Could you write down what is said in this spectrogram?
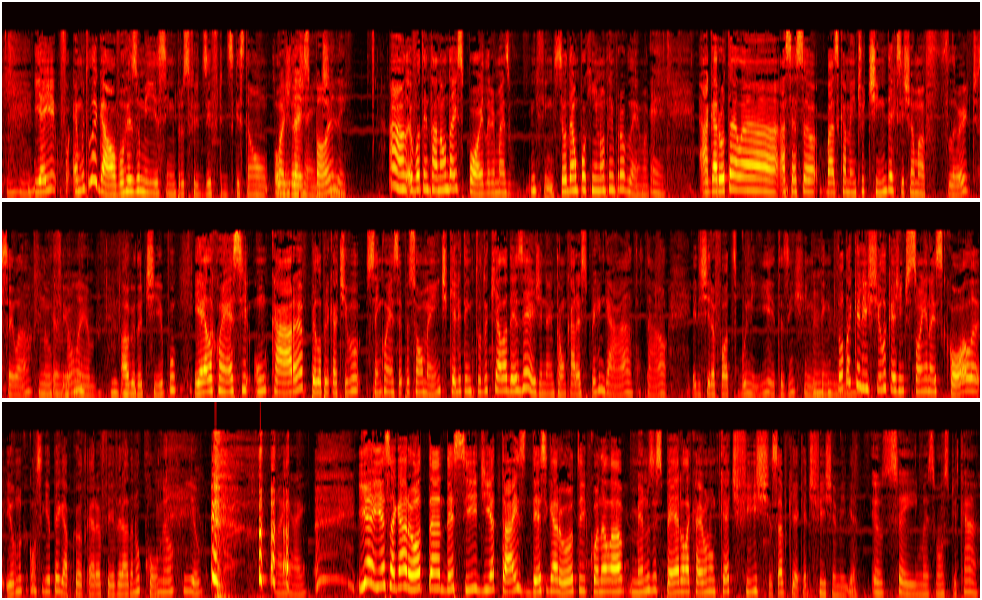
E aí, é muito legal. Vou resumir, assim, pros fritos e fritos que estão Pode dar gente. spoiler? Ah, eu vou tentar não dar spoiler, mas, enfim, se eu der um pouquinho não tem problema. É. A garota, ela acessa basicamente o Tinder, que se chama Flirt, sei lá, no Eu filme. não lembro. Algo do tipo. E aí ela conhece um cara pelo aplicativo, sem conhecer pessoalmente, que ele tem tudo que ela deseja, né? Então o cara é super gato e tal. Ele tira fotos bonitas, enfim. Tem todo aquele estilo que a gente sonha na escola. Eu nunca conseguia pegar, porque eu era feia virada no corpo. Não, e eu. ai, ai. E aí essa garota decide ir atrás desse garoto e quando ela menos espera, ela caiu num catfish. Sabe o que é catfish, amiga? Eu sei, mas vamos explicar?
